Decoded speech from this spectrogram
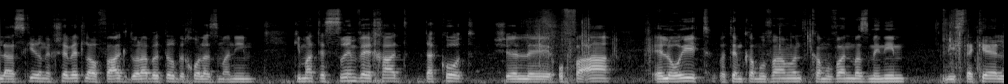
להזכיר, נחשבת להופעה הגדולה ביותר בכל הזמנים. כמעט 21 דקות של uh, הופעה אלוהית, ואתם כמובן, כמובן מזמינים להסתכל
